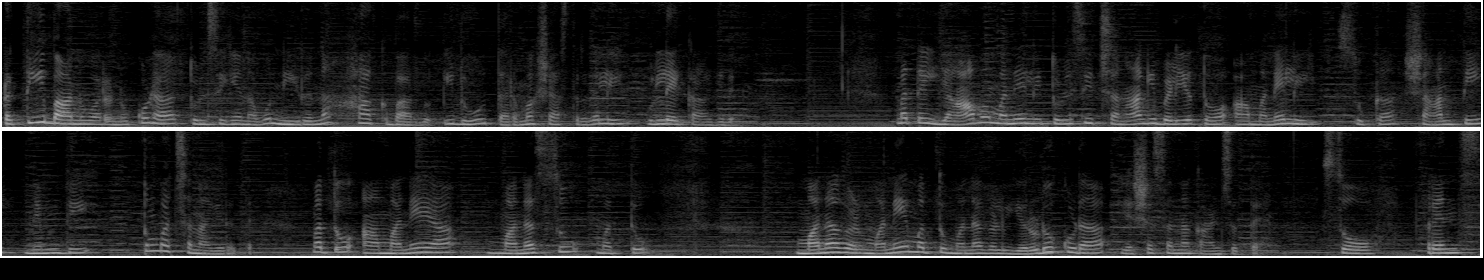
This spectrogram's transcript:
ಪ್ರತಿ ಭಾನುವಾರನೂ ಕೂಡ ತುಳಸಿಗೆ ನಾವು ನೀರನ್ನು ಹಾಕಬಾರ್ದು. ಇದು ಧರ್ಮಶಾಸ್ತ್ರದಲ್ಲಿ ಉಲ್ಲೇಖ ಆಗಿದೆ. ಮತ್ತು ಯಾವ ಮನೆಯಲ್ಲಿ ತುಳಸಿ ಚೆನ್ನಾಗಿ ಬೆಳೆಯುತ್ತೋ ಆ ಮನೆಯಲ್ಲಿ ಸುಖ, ಶಾಂತಿ, ನೆಮ್ಮದಿ ತುಂಬ ಚೆನ್ನಾಗಿರುತ್ತೆ. ಮತ್ತು ಆ ಮನೆಯ ಮನಸ್ಸು ಮತ್ತು ಮನಗಳು, ಮನೆ ಮತ್ತು ಮನಗಳು ಎರಡೂ ಕೂಡ ಯಶಸ್ಸನ್ನು ಕಾಣಿಸುತ್ತೆ. ಸೊ ಫ್ರೆಂಡ್ಸ್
